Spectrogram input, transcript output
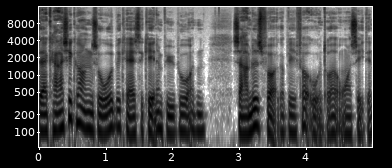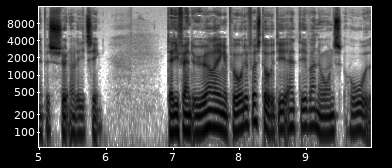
da Kashi-kongens hoved blev kastet gennem byporten, samledes folk og blev forundret over at se denne besønderlige ting. Da de fandt øreringe på det, forstod de, at det var nogens hoved.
